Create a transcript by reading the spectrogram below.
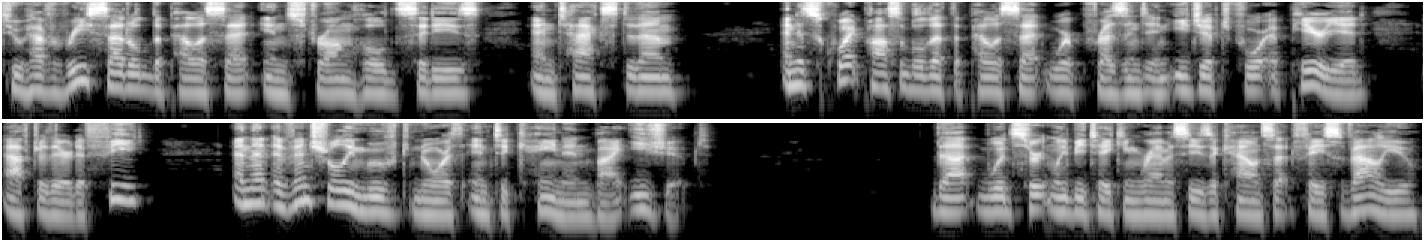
to have resettled the Peliset in stronghold cities and taxed them, and it's quite possible that the Peliset were present in Egypt for a period after their defeat and then eventually moved north into Canaan by Egypt that would certainly be taking Ramesses' accounts at face value,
